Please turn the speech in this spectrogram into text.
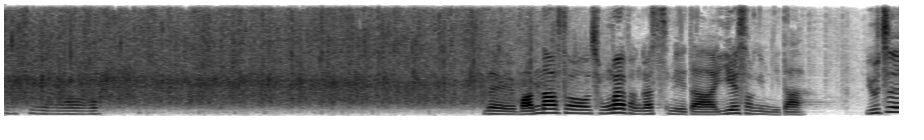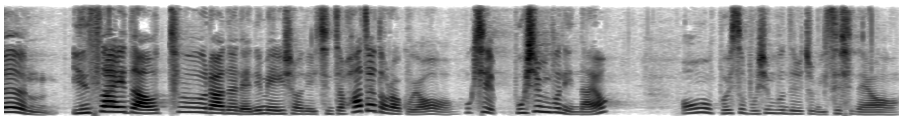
안녕하세요. 네, 만나서 정말 반갑습니다. 이혜성입니다. 요즘 인사이드 아웃 2라는 애니메이션이 진짜 화제더라고요. 혹시 보신 분 있나요? 어, 벌써 보신 분들이 좀 있으시네요.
